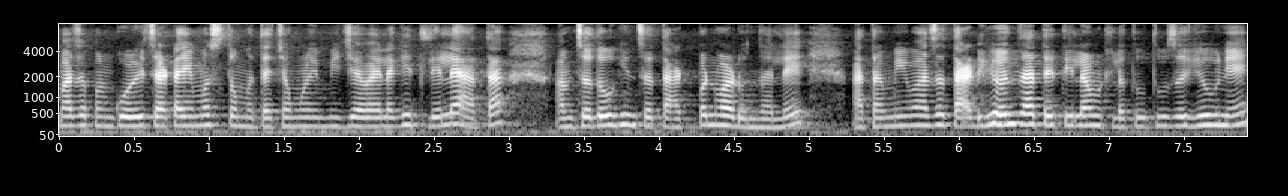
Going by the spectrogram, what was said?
माझा पण गोळीचा टाईम असतो. मग त्याच्यामुळे मी जेवायला घेतलेलं आहे आता. आमचं दोघींचं ताट पण वाढून झालं आहे आता मी माझं ताट घेऊन जाते तिला म्हटलं तू तुझं घेऊन ये.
